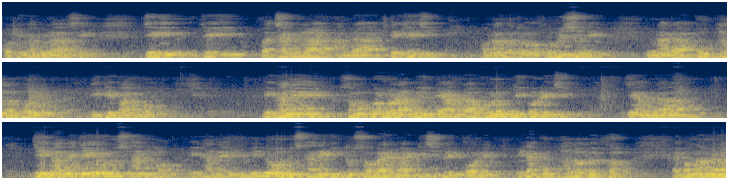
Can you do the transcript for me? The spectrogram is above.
প্রতিভাগুলো আছে। যেই যেই বাচ্চাগুলা আমরা দেখেছি অনাগত ভবিষ্যতে ওনারা খুব ভালো ফল দিতে পারব। এখানে সমগ্র বরাবরিতে আমরা উপলব্ধি করেছি যে আমরা যেভাবে যেই অনুষ্ঠান হোক, এখানে বিভিন্ন অনুষ্ঠানে কিন্তু সবাই পার্টিসিপেট করে। এটা খুব ভালো লক্ষ্য। এবং আমরা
